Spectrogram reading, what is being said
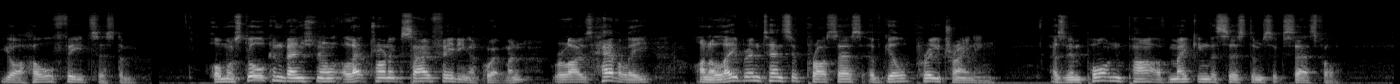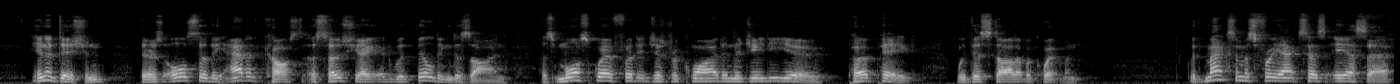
your whole feed system. Almost all conventional electronic sow feeding equipment relies heavily on a labor-intensive process of gilt pre-training as an important part of making the system successful. In addition, there is also the added cost associated with building design, as more square footage is required in the GDU per pig with this style of equipment. With Maximus Free Access ESF,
